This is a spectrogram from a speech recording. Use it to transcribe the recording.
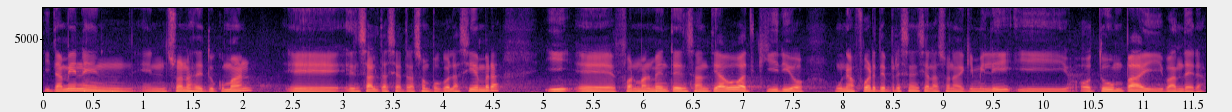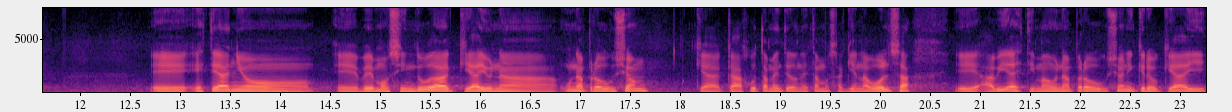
y también en, zonas de Tucumán. Eh, en Salta se atrasó un poco la siembra y eh, formalmente en Santiago adquirió una fuerte presencia en la zona de Quimilí y Otumpa y Bandera. Eh, este año vemos sin duda que hay una, una producción que acá justamente donde estamos aquí en la bolsa, había estimado una producción y creo que hay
